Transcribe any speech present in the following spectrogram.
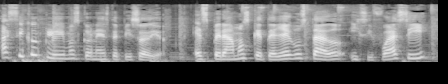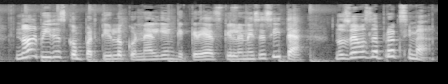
Así concluimos con este episodio. Esperamos que te haya gustado y si fue así, no olvides compartirlo con alguien que creas que lo necesita. Nos vemos la próxima.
